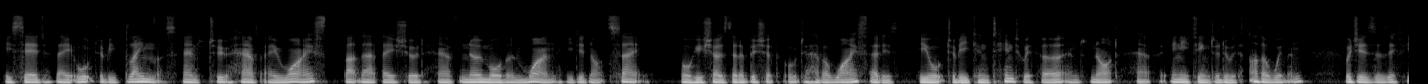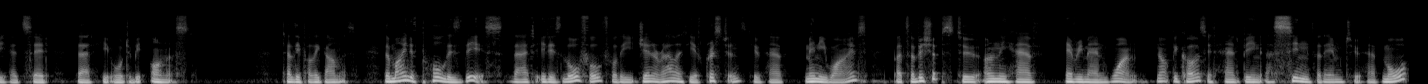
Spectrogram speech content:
he said they ought to be blameless and to have a wife, but that they should have no more than one he did not say or he shows that a bishop ought to have a wife, that is, he ought to be content with her and not have anything to do with other women, which is as if he had said that he ought to be honest. Telepolygamus. The mind of Paul is this, that it is lawful for the generality of Christians to have many wives, but for bishops to only have every man one, not because it had been a sin for them to have more,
